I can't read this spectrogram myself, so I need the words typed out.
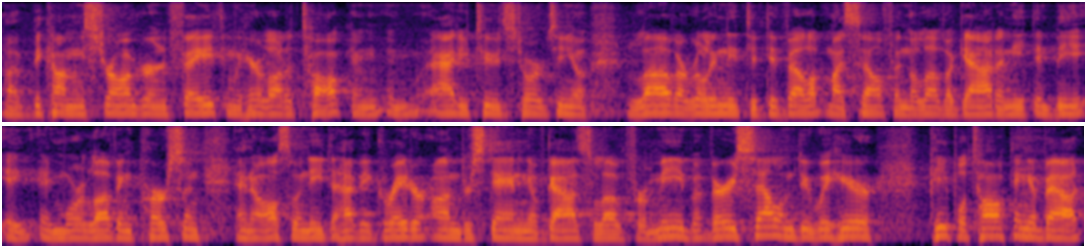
uh, becoming stronger in faith. And we hear a lot of talk and, and, attitudes towards, you know, love. I really need to develop myself in the love of God. I need to be a, a more loving person and I also need to have a greater understanding of God's love for me. But very seldom do we hear people talking about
